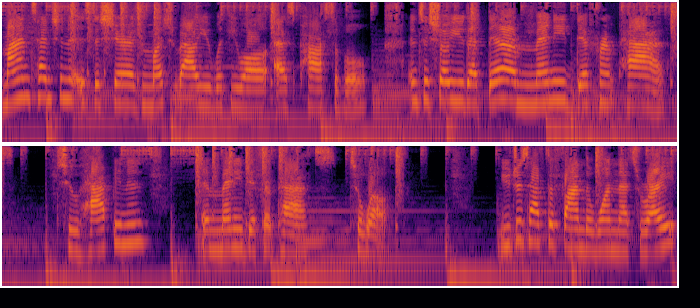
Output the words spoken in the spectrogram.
My intention is to share as much value with you all as possible and to show you that there are many different paths to happiness and many different paths to wealth. You just have to find the one that's right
